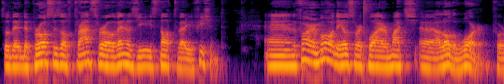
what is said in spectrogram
So the, the process of transfer of energy is not very efficient. And furthermore, they also require much, uh, a lot of water for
